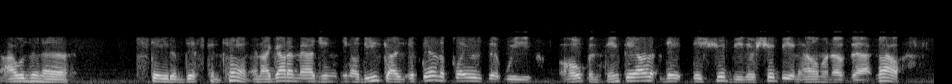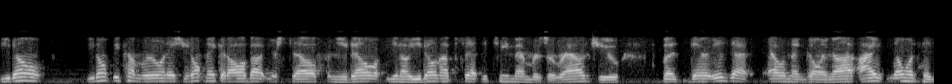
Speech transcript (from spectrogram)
I was in a state of discontent. And I got to imagine, you know, these guys, if they're the players that we hope and think they are, they, they should be. There should be an element of that. Now, you don't, you don't become ruinous. You don't make it all about yourself and you don't, you know, you don't upset the team members around you but there is that element going on. I no one has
